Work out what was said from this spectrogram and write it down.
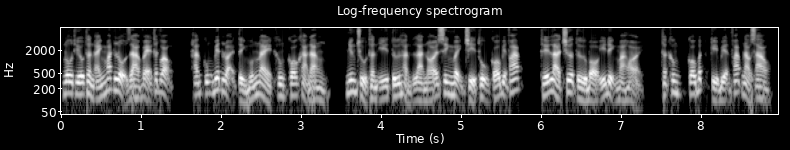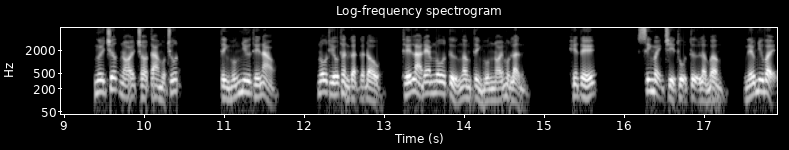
Nô thiếu thần ánh mắt lộ ra vẻ thất vọng, hắn cũng biết loại tình huống này không có khả năng, nhưng chủ thần ý tứ hẳn là nói sinh mệnh chỉ thụ có biện pháp, thế là chưa từ bỏ ý định mà hỏi, thật không có bất kỳ biện pháp nào sao? Ngươi trước nói cho ta một chút, tình huống như thế nào? Nô thiếu thần gật gật đầu, thế là đem nô tử ngâm tình huống nói một lần. Hiến tế, sinh mệnh chỉ thụ tự lẩm bẩm, nếu như vậy,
